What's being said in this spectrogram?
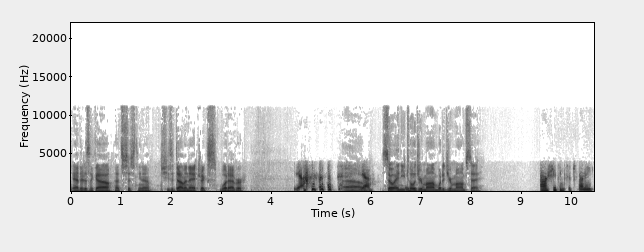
Yeah, they're just like, "Oh, that's just you know, she's a dominatrix, whatever." yeah, Um, yeah. So, and you told your mom. What did your mom say? Oh, she thinks it's funny.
